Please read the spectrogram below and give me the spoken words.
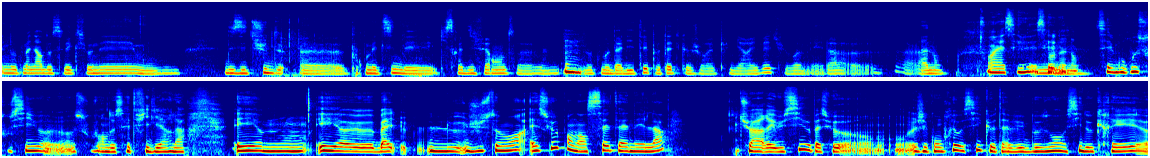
une autre manière de sélectionner, ou des études euh, pour médecine des, qui seraient différentes, euh, mm. notre modalité, peut-être que j'aurais pu y arriver, tu vois, mais là, euh, là non. Ouais, c'est le gros souci souvent de cette filière-là. Et, et bah, le, justement, est-ce que pendant cette année-là, tu as réussi parce que j'ai compris aussi que tu avais besoin aussi de créer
